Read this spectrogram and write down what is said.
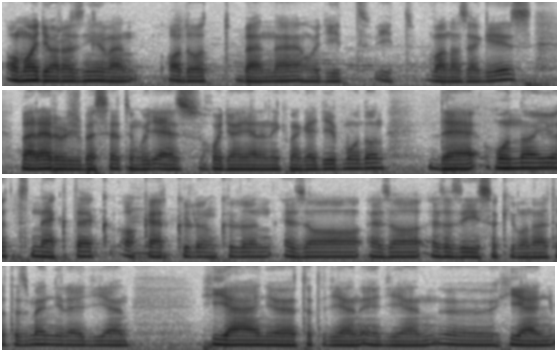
A magyar az nyilván adott benne, hogy itt, itt van az egész. Bár erről is beszéltünk, hogy ez hogyan jelenik meg egyéb módon, de honnan jött nektek akár külön-külön ez, a, ez, a, ez az északi vonal? Tehát ez mennyire egy ilyen hiány, tehát egy ilyen, egy ilyen ö, hiány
